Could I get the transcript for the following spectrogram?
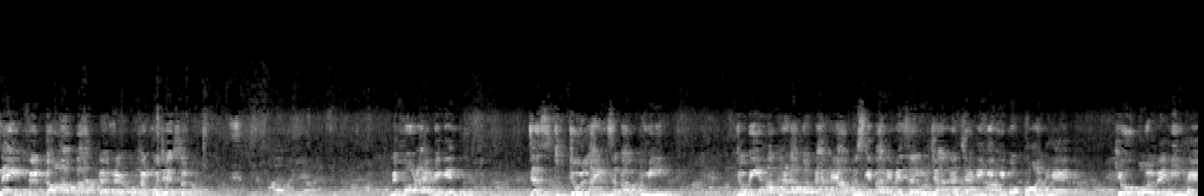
नहीं फिर तो आप बात कर रहे हो फिर मुझे सुनो। Before I begin just two lines about me जो भी यहाँ खड़ा होता है आप उसके बारे में ज़रूर जानना चाहेंगे कि वो कौन है क्यों बोल रही है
